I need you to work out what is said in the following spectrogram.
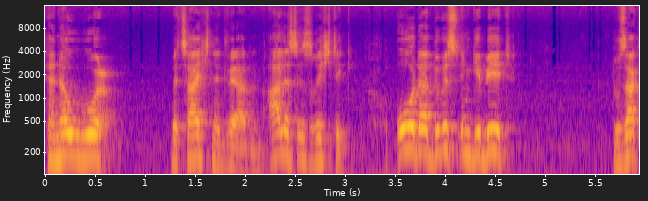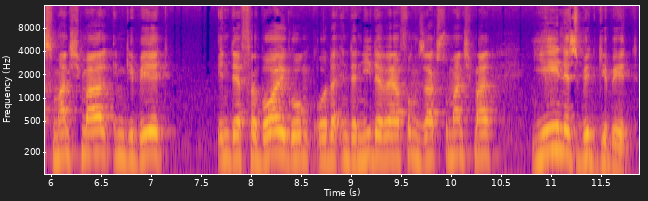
Tanawwu' bezeichnet werden. Alles ist richtig. Oder du bist im Gebet. Du sagst manchmal im Gebet, in der Verbeugung oder in der Niederwerfung, sagst du manchmal jenes Bittgebet.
